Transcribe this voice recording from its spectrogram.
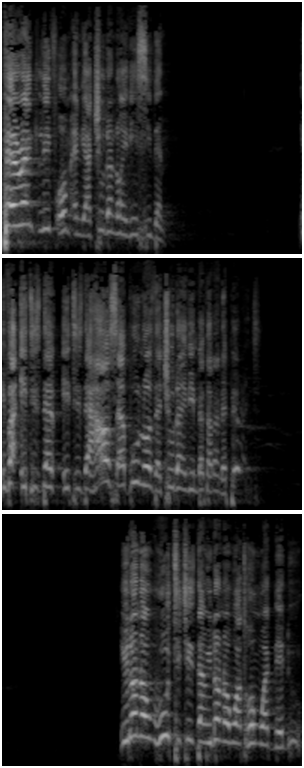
parents leave home and their children don't even see them. In fact, it is the it is the house help who knows the children even better than the parents. You don't know who teaches them, you don't know what homework they do.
